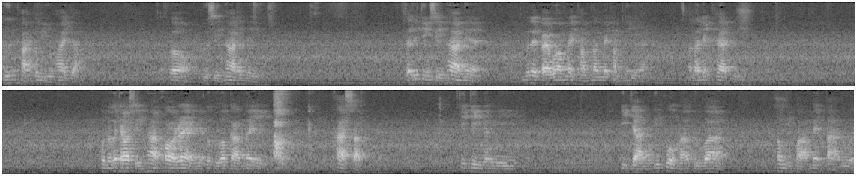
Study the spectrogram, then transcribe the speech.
พื้นฐานก็มีอยู่ห้าอย่าง ก็คือศีลห้านั่นเองแต่ที่จริงศีลห้าเนี่ย ไม่ได้แปลว่าไม่ทำนั่นไม่ทำนี่นะอันนั้นยังแคบอยู่คนเราก็จะว่าศีลห้าข้อแรกเนี่ยก็คือว่าการไม่ฆ่าสัตว์ ที่จริงยังมีอีกอย่างนึงที่พ่วงมาคือว่าต้องมีความเมตตาด้วย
